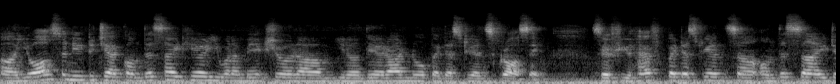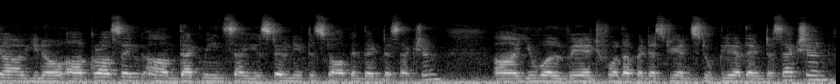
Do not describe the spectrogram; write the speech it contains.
Uh, you also need to check on this side here. You want to make sure um, you know there are no pedestrians crossing so if you have pedestrians uh, on this side, uh, you know, uh, crossing, um, that means you still need to stop in the intersection. You will wait for the pedestrians to clear the intersection.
